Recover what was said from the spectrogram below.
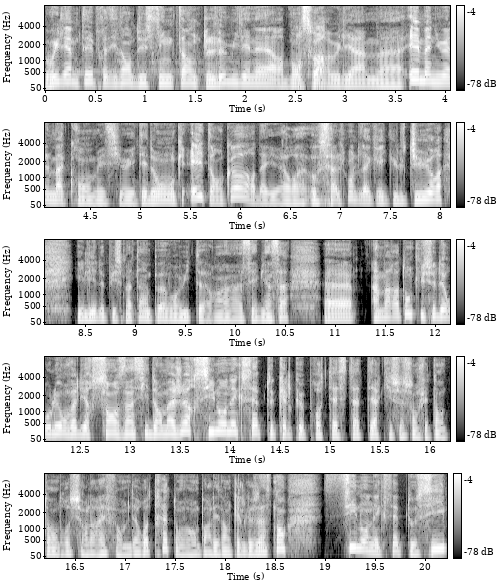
William T, président du think tank Le Millénaire. Bonsoir, William. Emmanuel Macron, messieurs, était donc, est encore d'ailleurs, au Salon de l'Agriculture. Il y est depuis ce matin un peu avant 8h, hein, c'est bien ça. Euh, un marathon qui s'est déroulé, on va dire, sans incident majeur, si l'on accepte quelques protestataires qui se sont fait entendre sur la réforme des retraites, on va en parler dans quelques instants, si l'on accepte aussi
